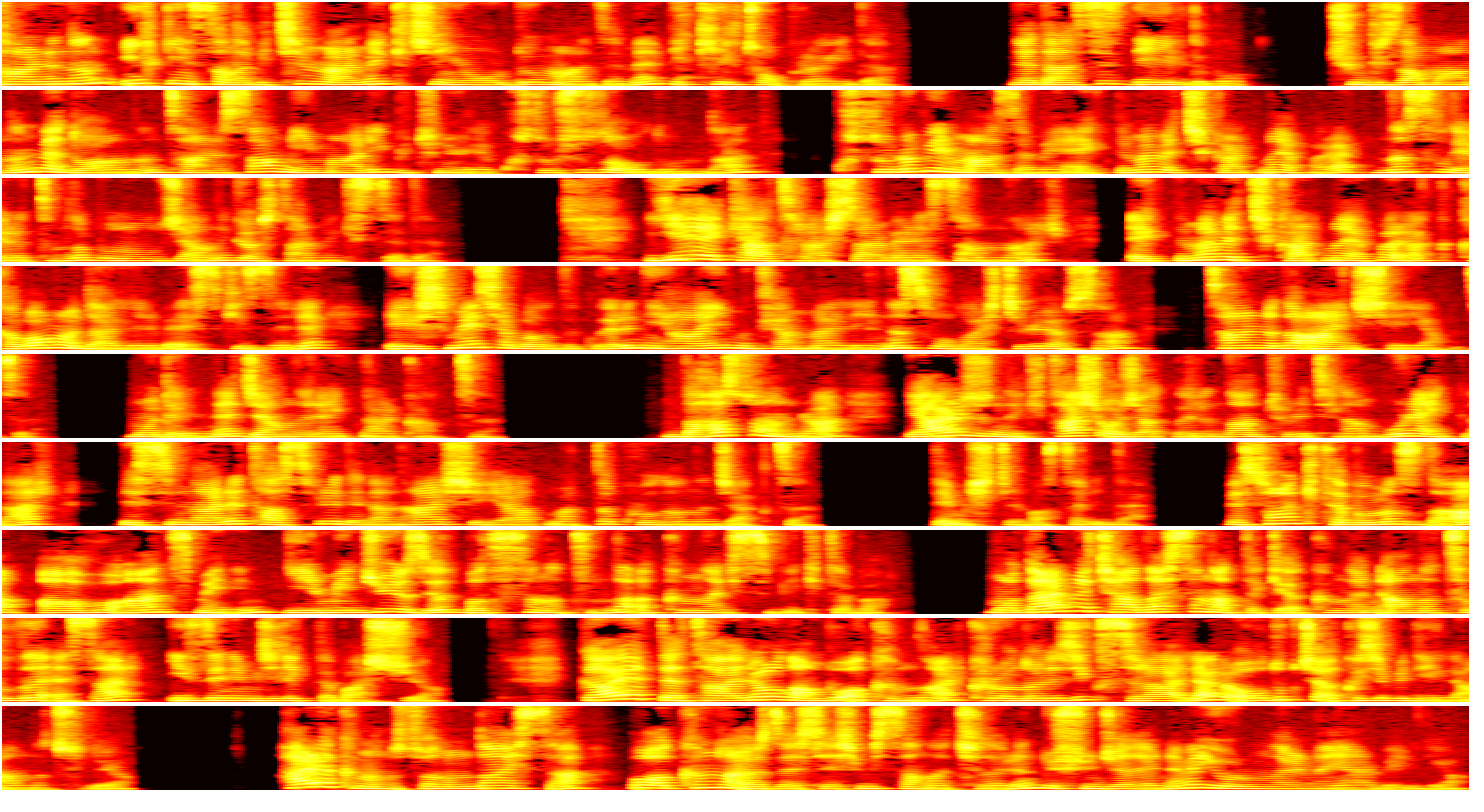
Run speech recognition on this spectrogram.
Tanrı'nın ilk insana biçim vermek için yoğurduğu malzeme bir kil toprağıydı. Nedensiz değildi bu. Çünkü zamanın ve doğanın tanrısal mimari bütünüyle kusursuz olduğundan kusurlu bir malzemeye ekleme ve çıkartma yaparak nasıl yaratımda bulunulacağını göstermek istedi. İyi heykeltıraşlar ve ressamlar ekleme ve çıkartma yaparak kaba modelleri ve eskizleri erişmeye çabaladıkları nihai mükemmelliği nasıl ulaştırıyorsa Tanrı da aynı şeyi yaptı. Modeline canlı renkler kattı. Daha sonra yeryüzündeki taş ocaklarından türetilen bu renkler resimlerde tasvir edilen her şeyi yaratmakta kullanılacaktı, demiştir Vasari'de. Ve son kitabımız da Ahu Antmen'in 20. yüzyıl batı sanatında akımlar isimli kitabı. Modern ve çağdaş sanattaki akımların anlatıldığı eser izlenimcilikle başlıyor. Gayet detaylı olan bu akımlar kronolojik sırayla ve oldukça akıcı bir dille anlatılıyor. Her akımın sonundaysa o akımla özdeşleşmiş sanatçıların düşüncelerine ve yorumlarına yer veriliyor.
